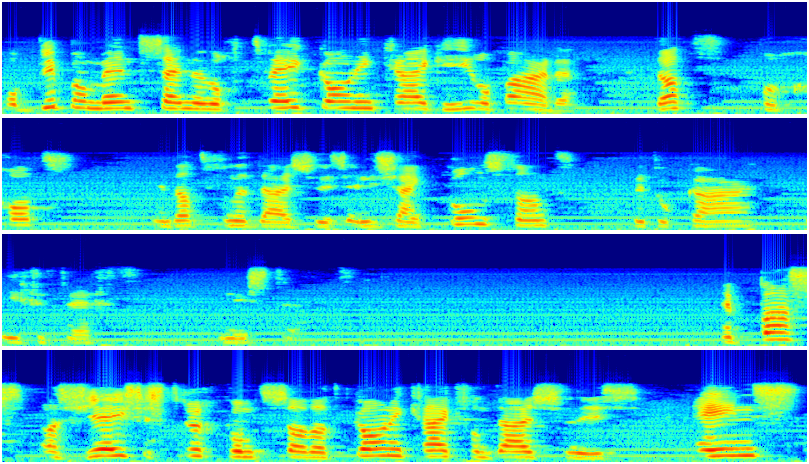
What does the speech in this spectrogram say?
Op dit moment zijn er nog twee koninkrijken hier op aarde. Dat van God en dat van de duisternis. En die zijn constant met elkaar in gevecht en in strijd. En pas als Jezus terugkomt zal dat koninkrijk van duisternis eens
